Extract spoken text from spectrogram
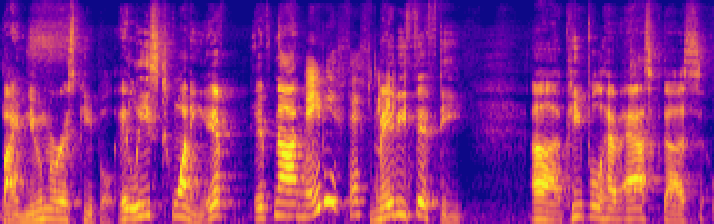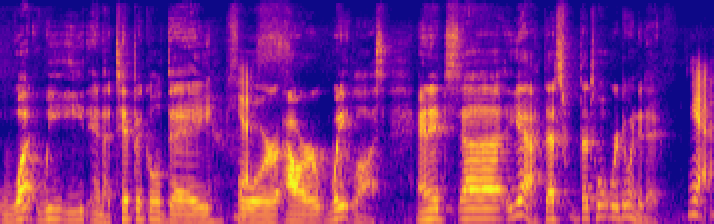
by numerous people, at least 20, if if not maybe 50. Maybe 50. Uh, people have asked us what we eat in a typical day for yes. our weight loss. And it's uh, yeah, that's that's what we're doing today. Yeah.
